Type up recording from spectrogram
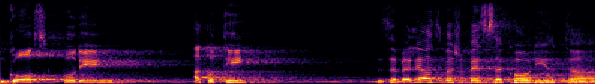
Господи, ако Ти забелязваш беззаконията,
